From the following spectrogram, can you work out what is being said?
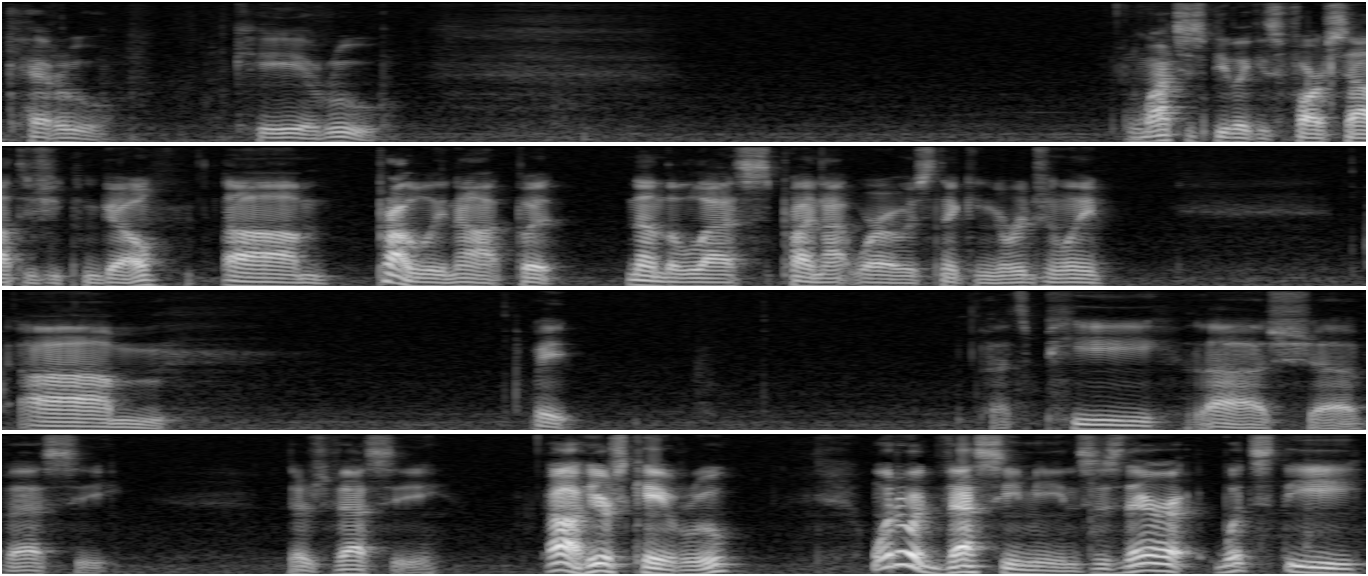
Keru, Keru. Watch this be like as far south as you can go. Um, probably not, but nonetheless, probably not where I was thinking originally. Um, wait, that's P. Lash Vessi. There's Vessi. Oh, here's Keru. Wonder what Vessi means. Is there what's the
